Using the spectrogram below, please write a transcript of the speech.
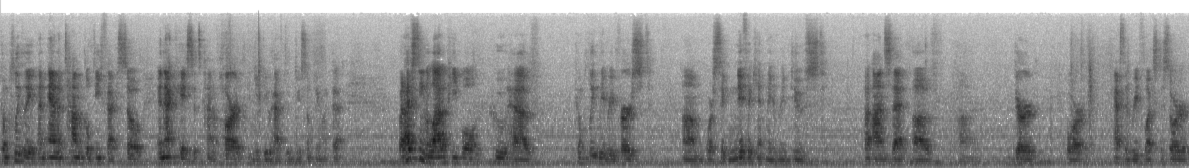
completely an anatomical defect, so in that case it's kind of hard and you do have to do something like that. But I've seen a lot of people who have completely reversed um, or significantly reduced an onset of uh, GERD or acid reflux disorder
